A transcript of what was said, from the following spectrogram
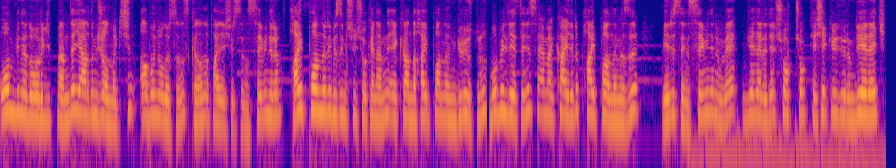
10.000'e doğru gitmemde yardımcı olmak için abone olursanız kanalı paylaşırsanız sevinirim. Hype puanları bizim için çok önemli. Ekranda hype puanlarını görüyorsunuz. Mobildeyseniz hemen kaydırıp hype puanlarınızı verirseniz sevinirim ve üyelere de çok çok teşekkür ediyorum diyerek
